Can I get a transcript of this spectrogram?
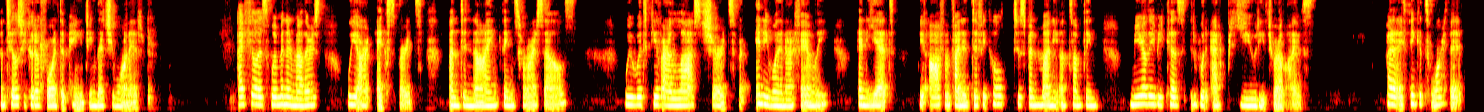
until she could afford the painting that she wanted. I feel as women and mothers, we are experts on denying things from ourselves. We would give our last shirts for anyone in our family, and yet we often find it difficult to spend money on something merely because it would add beauty to our lives. But I think it's worth it.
